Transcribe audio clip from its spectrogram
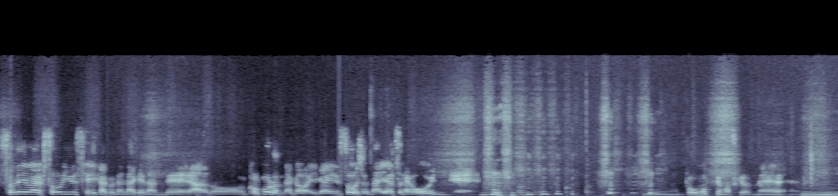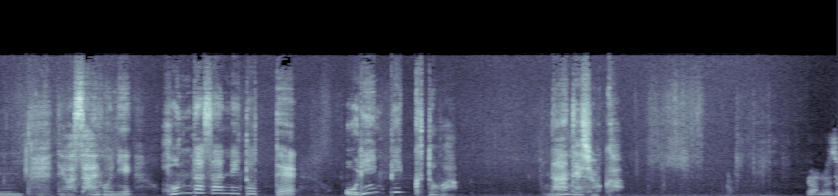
それはそういう性格なだけなんで、あの、心の中は意外にそうじゃない奴らが多いんで、うん、と思ってますけどね。うん。では最後に、本田さんにとって、オリンピックとは何でしょうか？いや、難し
